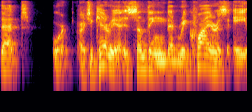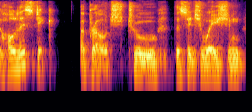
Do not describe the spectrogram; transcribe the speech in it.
that or urticaria is something that requires a holistic approach to the situation,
